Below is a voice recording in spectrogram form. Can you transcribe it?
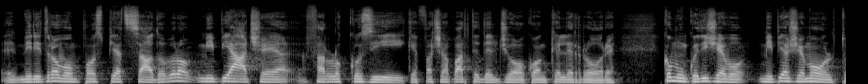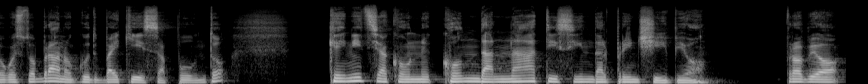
eh, mi ritrovo un po' spiazzato, però mi piace farlo così, che faccia parte del gioco anche l'errore. Comunque dicevo, mi piace molto questo brano Goodbye Kiss appunto che inizia con condannati sin dal principio. Proprio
